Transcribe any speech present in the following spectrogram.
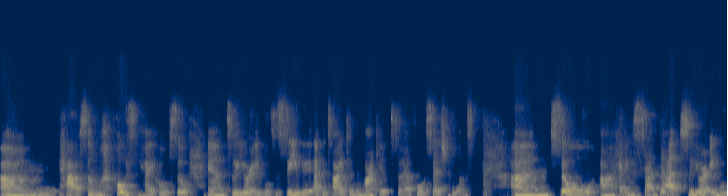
um, have some policy, I hope so, and uh, you're able to see the appetite in the market uh, for such bonds. And so, uh, having said that, so you are able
